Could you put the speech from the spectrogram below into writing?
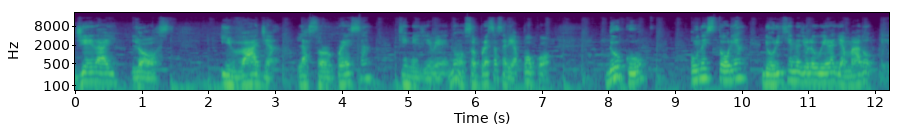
Jedi Lost. Y vaya, la sorpresa que me llevé. No, sorpresa sería poco. Dooku una historia de orígenes yo le hubiera llamado. Eh,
